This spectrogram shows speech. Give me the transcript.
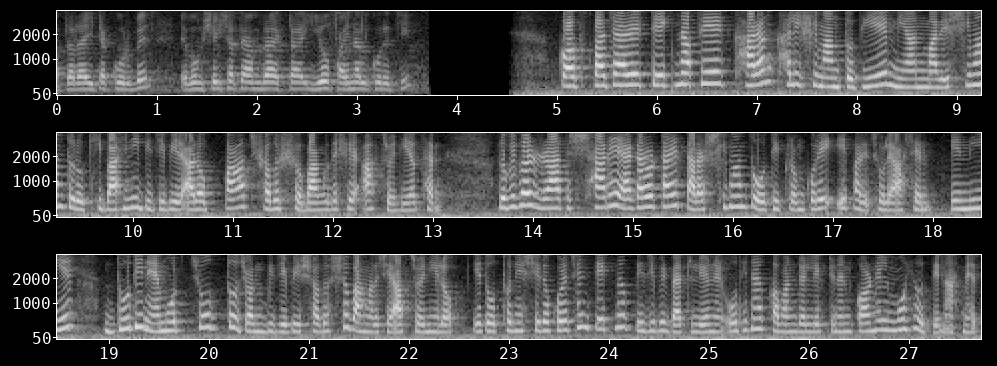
আপনারা এটা করবেন। এবং সেই সাথে আমরা একটা ইও ফাইনাল করেছি। কক্সবাজারের টেকনাফে খারাংখালী সীমান্ত দিয়ে মিয়ানমারের সীমান্তরক্ষী বাহিনী বিজিবির আরও পাঁচ সদস্য বাংলাদেশে আশ্রয় নিয়েছেন। রবিবার রাত সাড়ে এগারোটায় তারা সীমান্ত অতিক্রম করে এপারে চলে আসেন। এ নিয়ে দুদিনে মোট চোদ্দ জন বিজেপির সদস্য বাংলাদেশে আশ্রয় নিল। এ তথ্য নিশ্চিত করেছেন টেকনাফ বিজেপির ব্যাটালিয়নের অধিনায়ক commander lieutenant colonel Mohiuddin Ahmed.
